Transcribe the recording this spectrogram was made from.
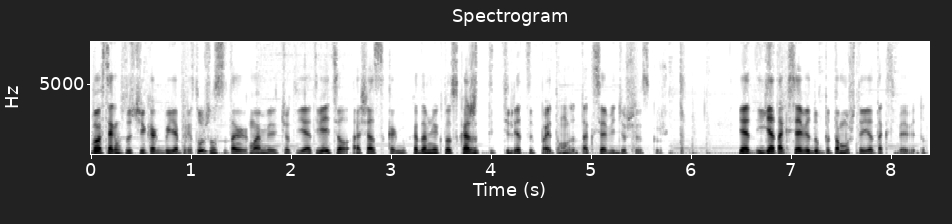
Во всяком случае, как бы я прислушался, так как маме что-то я ответил, а сейчас, как бы, когда мне кто-то скажет, ты телец, и поэтому ты так себя ведешь, я скажу. Я, я так себя веду, потому что я так себя веду.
